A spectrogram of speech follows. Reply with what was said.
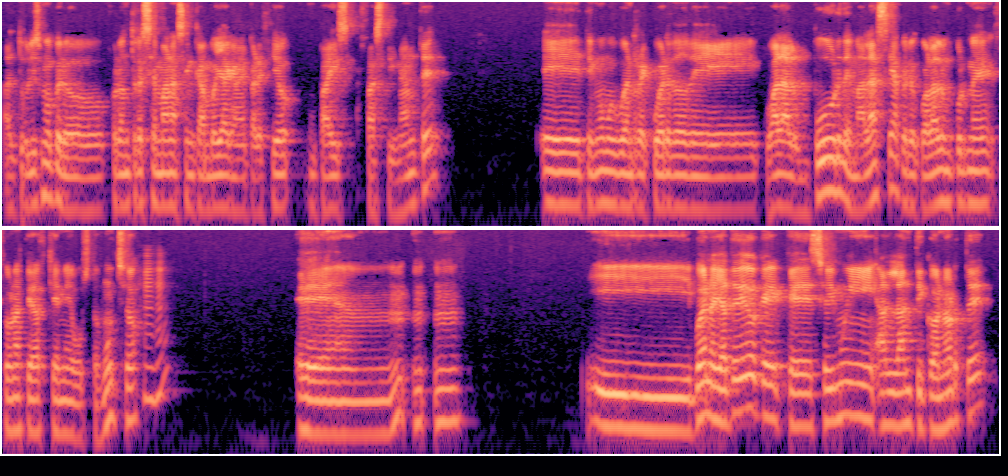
al turismo, pero fueron tres semanas en Camboya que me pareció un país fascinante eh, tengo muy buen recuerdo de Kuala Lumpur, de Malasia, pero Kuala Lumpur fue una ciudad que me gustó mucho. Eh, mm, mm, mm. y bueno, ya te digo que, soy muy Atlántico Norte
